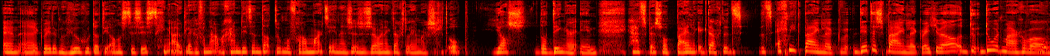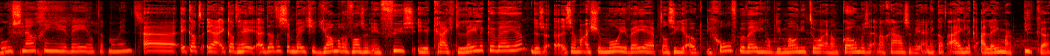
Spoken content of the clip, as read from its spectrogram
En ik weet ook nog heel goed dat die anesthesist ging uitleggen van... nou, we gaan dit en dat doen, mevrouw Martin en zo en zo. En ik dacht alleen maar, schiet op, jas dat ding erin. Ja, het is best wel pijnlijk. Ik dacht, dit is, dat is echt niet pijnlijk. Dit is pijnlijk, weet je wel. Doe, doe het maar gewoon. Hoe, hoe, snel ging je je wee op dat moment? Uh, ik had, ja, ik had hey, dat is een beetje het jammere van zo'n infuus. Je krijgt lelijke weeën. Dus uh, zeg maar, als je mooie weeën hebt, dan zie je ook die golfbeweging op die monitor. En dan komen ze en dan gaan ze weer. En ik had eigenlijk alleen maar pieken.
